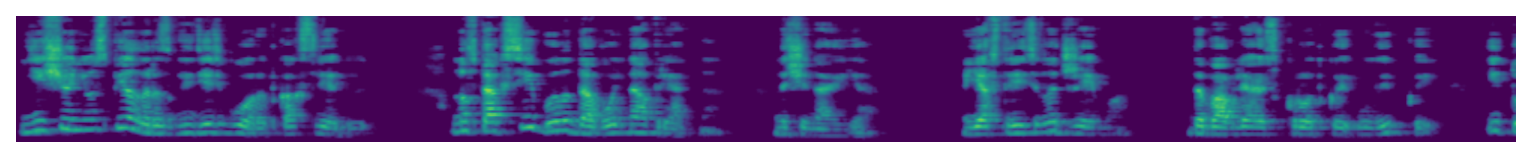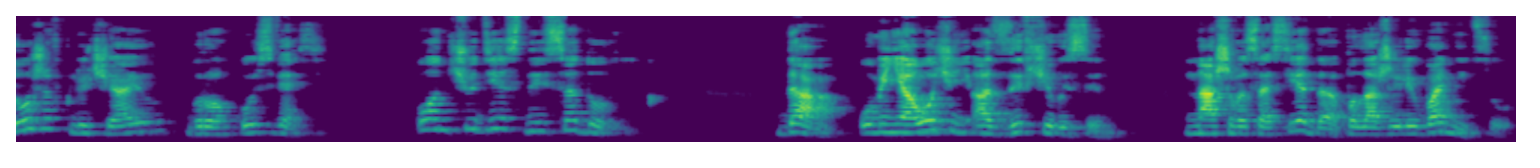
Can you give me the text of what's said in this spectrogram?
Еще не успела разглядеть город как следует, но в такси было довольно опрятно. Начинаю я. Я встретила Джейма, добавляю с кроткой улыбкой и тоже включаю громкую связь. Он чудесный садовник. Да, у меня очень отзывчивый сын. Нашего соседа положили в больницу,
